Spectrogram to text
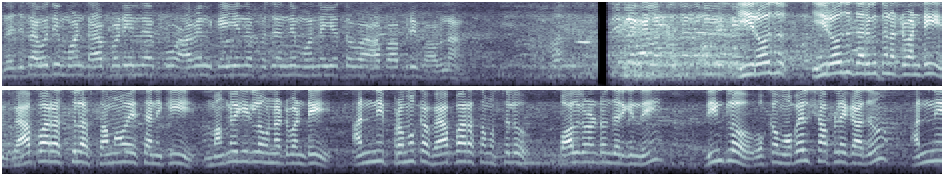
ને જેટલા બધી મન ઠા પડીને આવે ને કહીએ ને પછી ને મને તો આપ આપણી ભાવના. ఈరోజు ఈరోజు జరుగుతున్నటువంటి వ్యాపారస్తుల సమావేశానికి మంగళగిరిలో ఉన్నటువంటి అన్ని ప్రముఖ వ్యాపార సంస్థలు పాల్గొనడం జరిగింది. దీంట్లో ఒక మొబైల్ షాప్లే కాదు అన్ని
